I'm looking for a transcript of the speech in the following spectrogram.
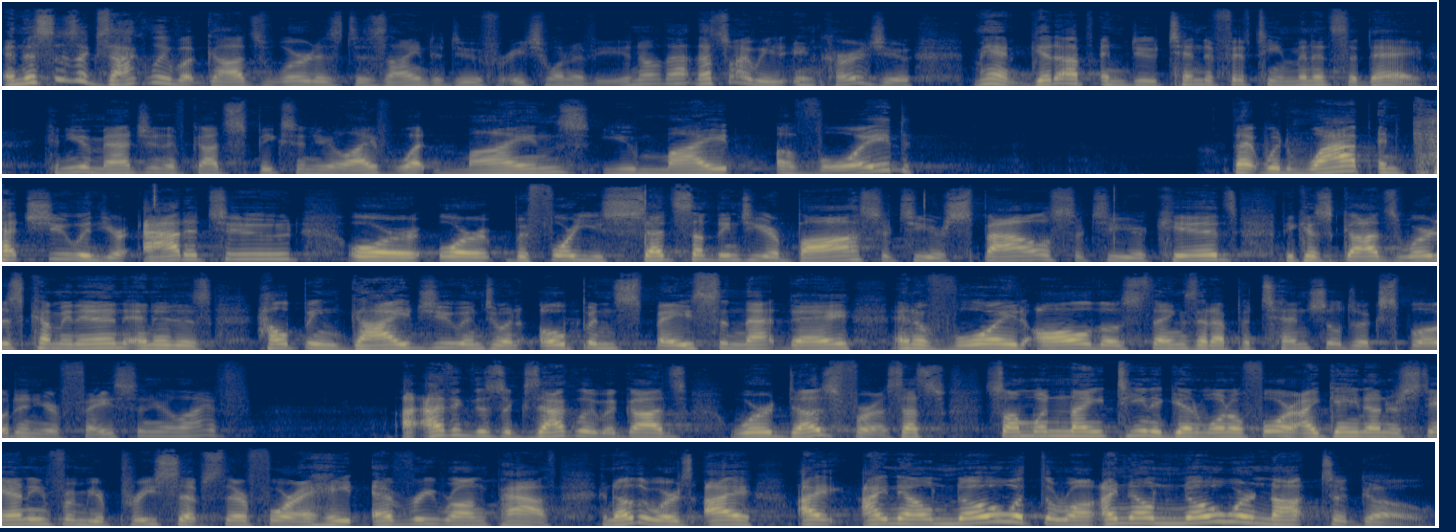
And this is exactly what God's word is designed to do for each one of you. You know that? That's why we encourage you, man, get up and do 10 to 15 minutes a day. Can you imagine if God speaks into your life what mines you might avoid? That would whap and catch you in your attitude or, or before you said something to your boss or to your spouse or to your kids because God's word is coming in and it is helping guide you into an open space in that day and avoid all those things that have potential to explode in your face in your life? I think this is exactly what God's word does for us. That's Psalm 119, again, 104. I gain understanding from your precepts, therefore I hate every wrong path. In other words, I, I, I now know what the wrong, I now know where not to go.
